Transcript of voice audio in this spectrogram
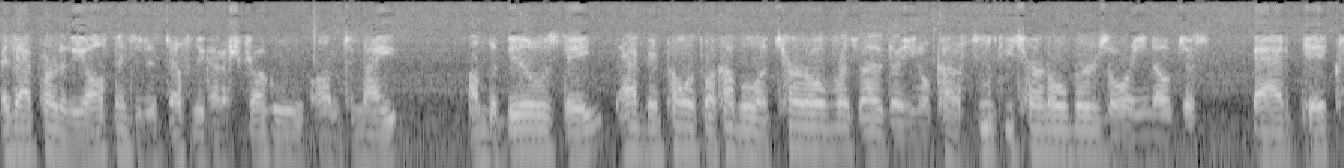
in that part of the offense. It is definitely going to struggle um, tonight. Um, the Bills, they have been prone for a couple of turnovers, either, you know, kind of fluky turnovers or, you know, just bad picks.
